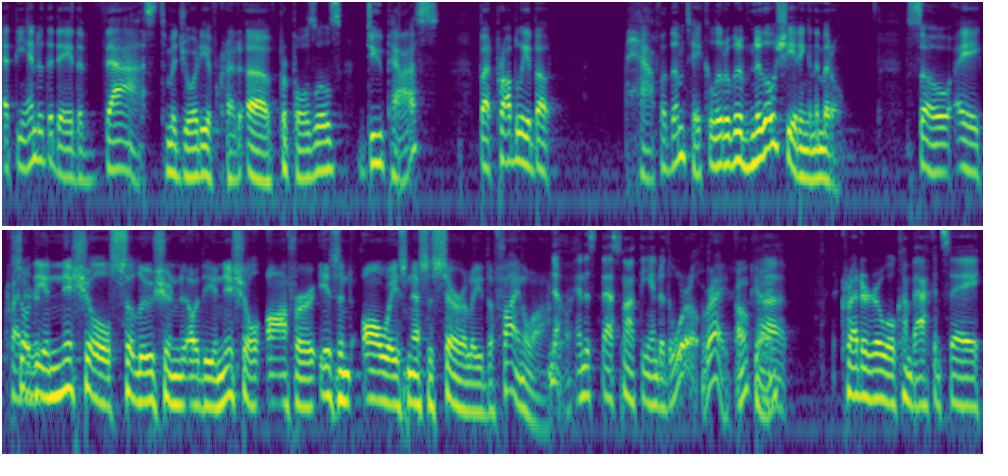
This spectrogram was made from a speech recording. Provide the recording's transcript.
at the end of the day, the vast majority of, credit, of proposals do pass, but probably about half of them take a little bit of negotiating in the middle. So a creditor. So the initial solution or the initial offer isn't always necessarily the final offer. No, and that's not the end of the world. Right, okay. Uh, the creditor will come back and say,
